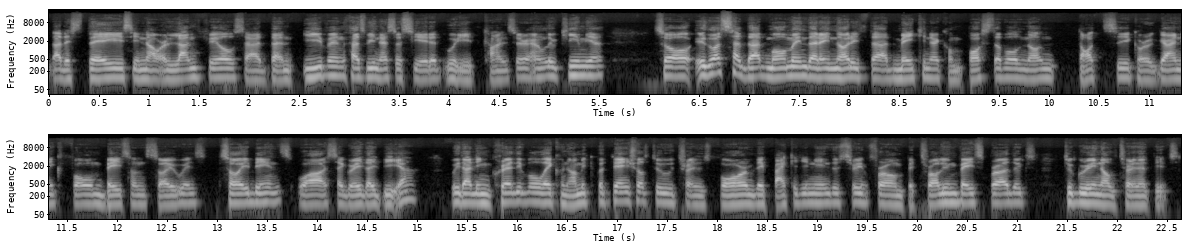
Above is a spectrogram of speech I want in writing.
that stays in our landfills that then even has been associated with cancer and leukemia. So it was at that moment that I noticed that making a compostable, non-toxic organic foam based on soybeans, soybeans was a great idea with an incredible economic potential to transform the packaging industry from petroleum-based products to green alternatives.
